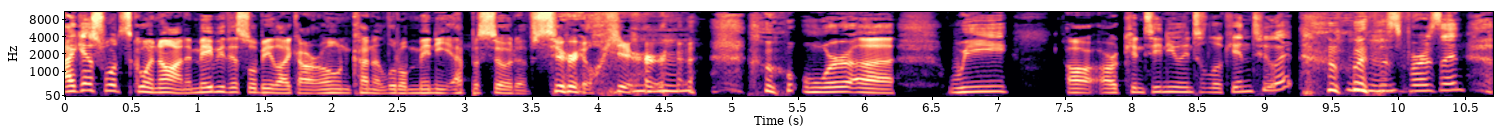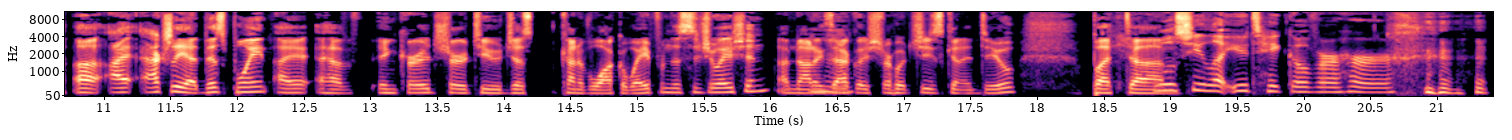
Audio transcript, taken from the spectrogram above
I guess what's going on, and maybe this will be like our own kind of little mini episode of serial here. Mm-hmm. We're uh we are, are continuing to look into it with Mm-hmm. this person. Uh I actually at this point I have encouraged her to just kind of walk away from the situation. I'm not Mhm. exactly sure what she's gonna do. But um Will she let you take over her?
